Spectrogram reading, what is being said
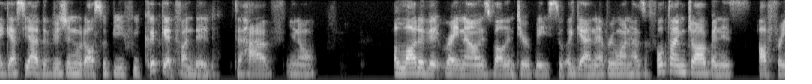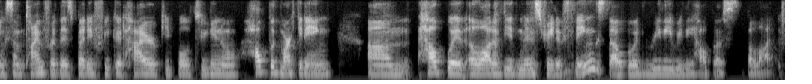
I guess, yeah, the vision would also be if we could get funded to have, you know, a lot of it right now is volunteer based. So again, everyone has a full time job and is offering some time for this, but if we could hire people to, you know, help with marketing, um, help with a lot of the administrative things, that would really, really help us a lot.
